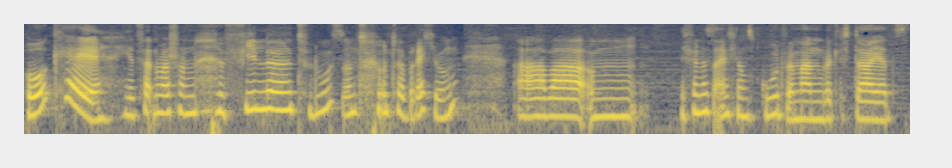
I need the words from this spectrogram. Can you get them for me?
Okay, jetzt hatten wir schon viele To-Dos und Unterbrechungen, aber ähm, ich finde es eigentlich ganz gut, wenn man wirklich da jetzt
